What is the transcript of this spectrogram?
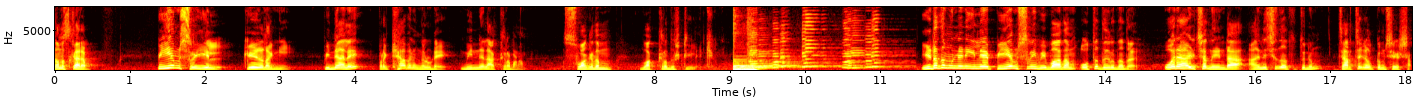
നമസ്കാരം. പി എം ശ്രീയിൽ കീഴടങ്ങി. പിന്നാലെ പ്രഖ്യാപനങ്ങളുടെ മിന്നലാക്രമണം. സ്വാഗതം വക്രദൃഷ്ടിയിലേക്ക്. ഇടതുമുന്നണിയിലെ പി എം ശ്രീ വിവാദം ഒത്തുതീർന്നത് ഒരാഴ്ച നീണ്ട അനിശ്ചിതത്വത്തിനും ചർച്ചകൾക്കും ശേഷം.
